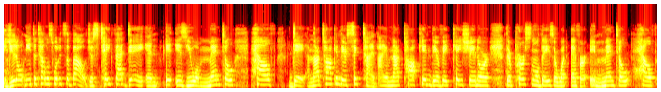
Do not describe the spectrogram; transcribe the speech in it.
you don't need to tell us what it's about. Just take that day and it is your mental health day. I'm not talking their sick time. I am not talking their vacation or their personal days or whatever. A mental health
